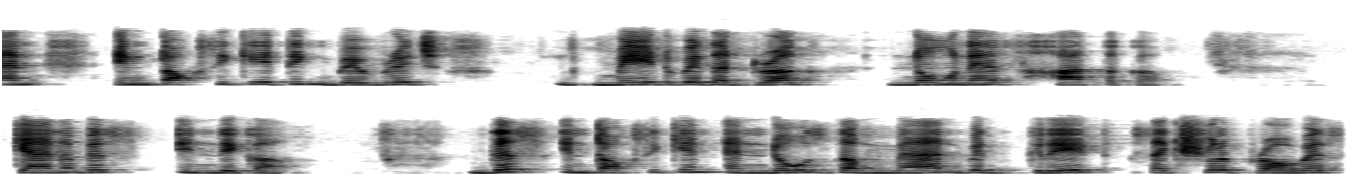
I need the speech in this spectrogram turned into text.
an intoxicating beverage made with a drug known as hataka, cannabis indica. This intoxicant endows the man with great sexual prowess,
